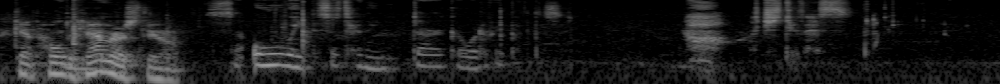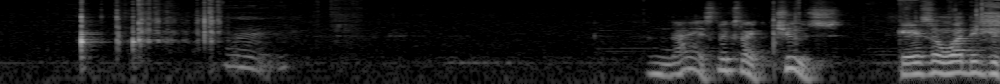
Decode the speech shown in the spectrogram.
I can't hold the camera still. So, oh, wait, this is turning darker. What if we put this? Let's just do this. Nice. Looks like juice. Okay, so what did you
